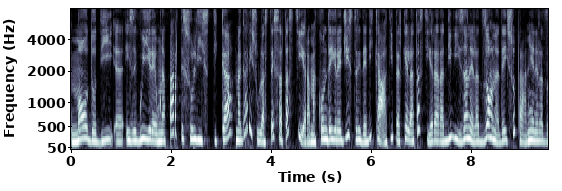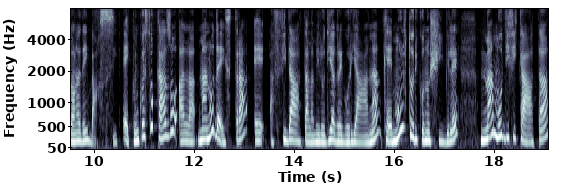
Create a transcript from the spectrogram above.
modo di eh, eseguire una parte solistica, magari sulla stessa tastiera, ma con dei registri dedicati perché la tastiera era divisa nella zona dei soprani e nella zona dei bassi. Ecco, in questo caso alla mano destra è affidata la melodia gregoriana, che è molto riconoscibile ma modificata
